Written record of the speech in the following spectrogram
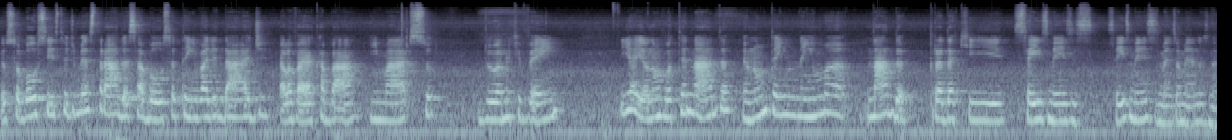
Eu sou bolsista de mestrado, essa bolsa tem validade, ela vai acabar em março do ano que vem. E aí eu não vou ter nada, eu não tenho nenhuma nada para daqui seis meses, seis meses mais ou menos, né?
